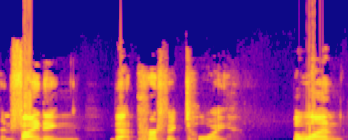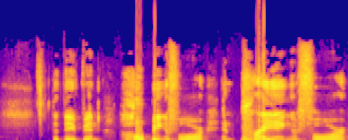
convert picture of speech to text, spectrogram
and finding that perfect toy. The one that they've been hoping for and praying for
